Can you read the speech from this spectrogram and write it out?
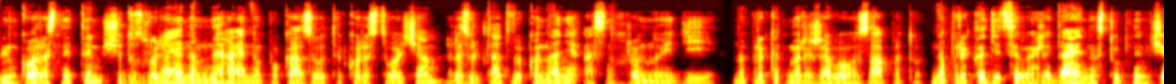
Він корисний тим, що дозволяє нам негайно показувати користувачам результат виконання асинхронної дії, наприклад, мережевого запиту. На прикладі це виглядає наступним чином:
